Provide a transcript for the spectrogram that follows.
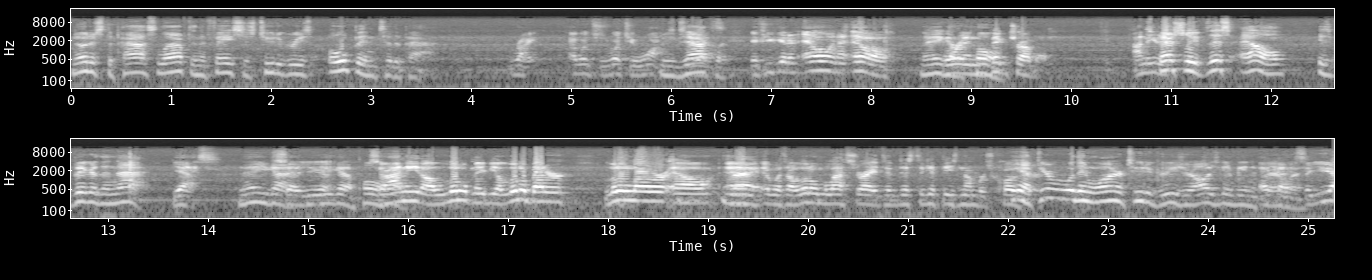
Notice the path left and the face is two degrees open to the path. Right. Uh, Which is what you want. Exactly. Yes. If you get an L and an L, Now you we're got in pull. big trouble. I need Especially if this L is bigger than that. yes. Now you got so you, got to pull. So I need a little, maybe a little better, little lower L, and Right. with a little less right to just to get these numbers closer. Yeah, if you're within one or two degrees, you're always going to be in the okay. fairway. So you,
